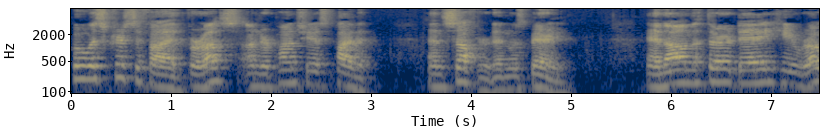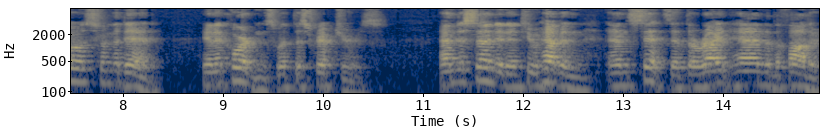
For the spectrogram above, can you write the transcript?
who was crucified for us under Pontius Pilate, and suffered and was buried. And on the third day he rose from the dead, in accordance with the Scriptures, and descended into heaven, and sits at the right hand of the Father.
